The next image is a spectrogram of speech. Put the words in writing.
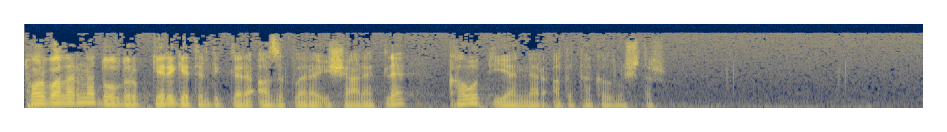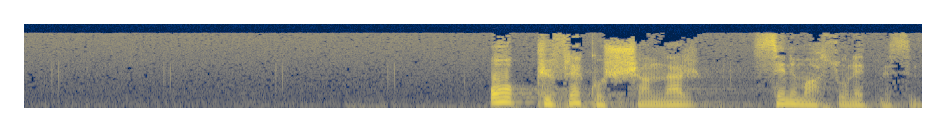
torbalarına doldurup geri getirdikleri azıklara işaretle kavut yiyenler adı takılmıştır. O küfre koşuşanlar seni mahzun etmesin.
